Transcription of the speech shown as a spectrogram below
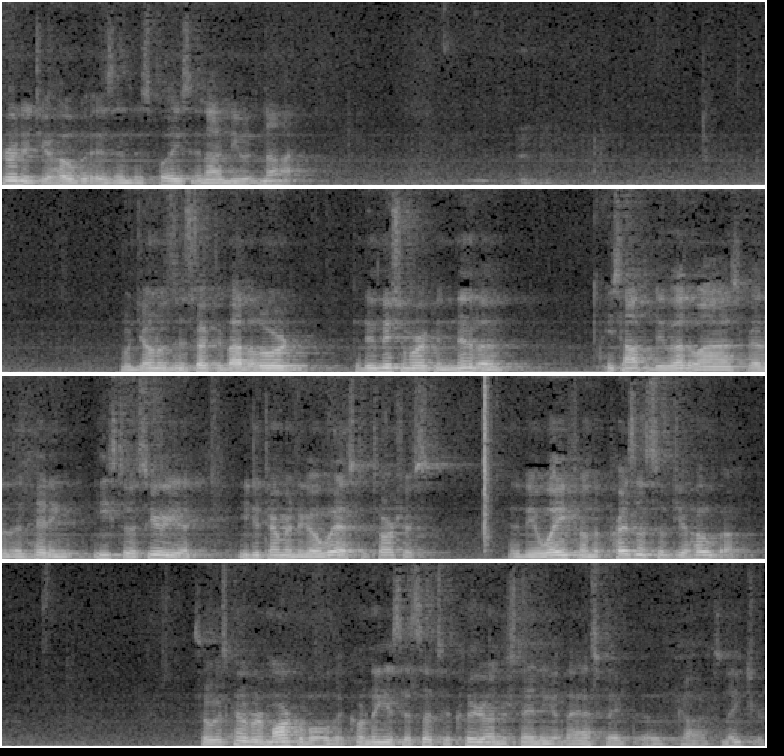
Surely Jehovah is in this place, and I knew it not. When Jonah was instructed by the Lord to do mission work in Nineveh, he sought to do otherwise. Rather than heading east to Assyria, he determined to go west to Tarshish and to be away from the presence of Jehovah. So it's kind of remarkable that Cornelius had such a clear understanding of the aspect of God's nature.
